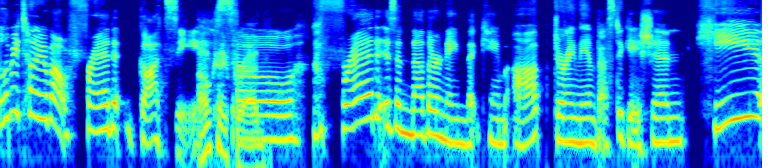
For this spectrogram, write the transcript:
let me tell you about Fred Gotze. Okay, Fred. So Fred is another name that came up during the investigation. He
